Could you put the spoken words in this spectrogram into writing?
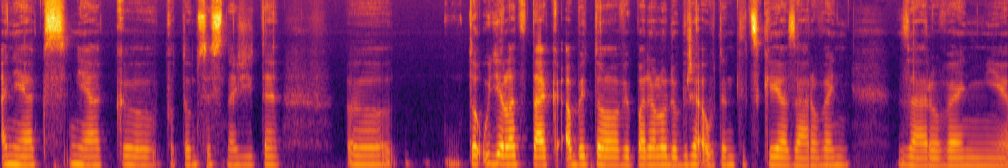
a nějak, nějak eh, potom se snažíte uh, to udělat tak, aby to vypadalo dobře, autenticky a zároveň zároveň,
